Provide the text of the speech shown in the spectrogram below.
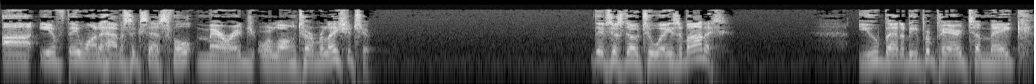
uh, if they want to have a successful marriage or long-term relationship. There's just no two ways about it. You better be prepared to make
